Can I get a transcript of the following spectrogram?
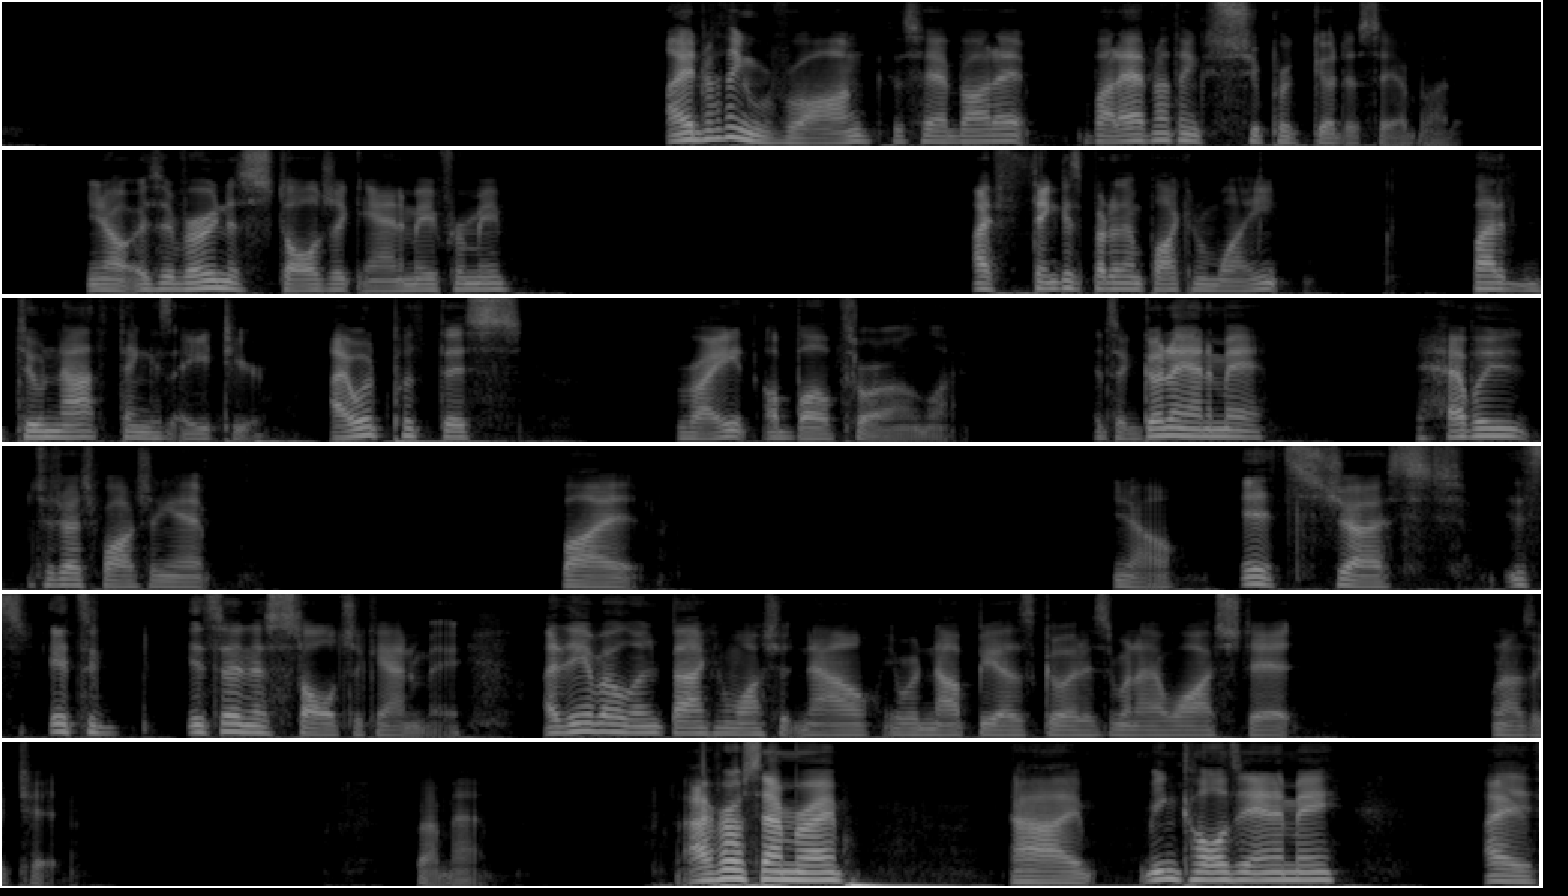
I have nothing wrong to say about it, but I have nothing super good to say about it. You know, it's a very nostalgic anime for me. I think it's better than Black and White, but I do not think it's A tier. I would put this right above Art Online. It's a good anime. I heavily suggest watching it, but you know, it's just it's it's a it's a nostalgic anime. I think if I went back and watched it now, it would not be as good as when I watched it when I was a kid. But I'm. Afro Samurai, uh, we can call it an anime. I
